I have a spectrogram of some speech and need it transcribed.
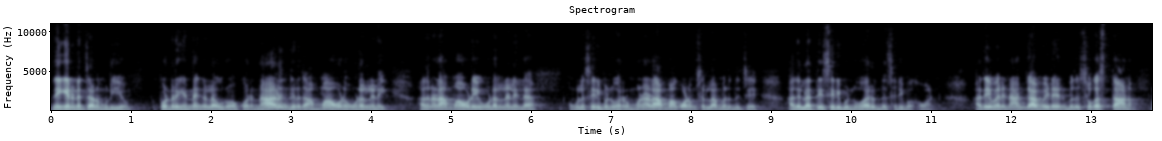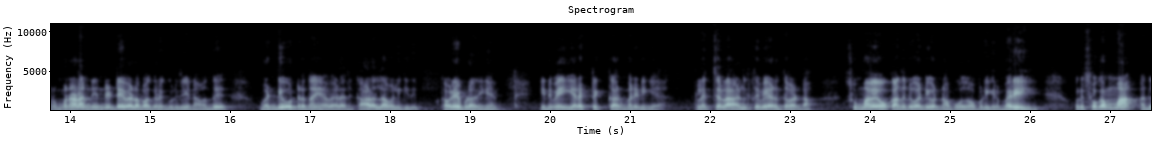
நீங்கள் நினச்சாலும் முடியும். போன்ற எண்ணங்கள்லாம் உருவாக்குவார் நாளுங்கிறது அம்மாவோட உடல்நிலை. அதனால் அம்மாவுடைய உடல்நிலையில் உங்களை சரி பண்ணுவார். ரொம்ப நாளாக அம்மாவுக்கு உடம்பு சரியில்லாமல் இருந்துச்சு. அது எல்லாத்தையும் சரி பண்ணுவார் இந்த சரி பகவான். அதே மாதிரி நான்காம் வீடு என்பது சுகஸ்தானம். ரொம்ப நாளாக நின்றுட்டே வேலை பார்க்குறேன் குருஜி. நான் வந்து வண்டி ஓட்டுறது தான் என் வேலை. எனக்கு காலெல்லாம் வலிக்குது. கவலையப்படாதீங்க. இனிமேல் எலக்ட்ரிக் கார் மாதிரி நீங்கள் கிளச்செல்லாம் அழுத்தவே அழுத்த வேண்டாம். சும்மாவே உட்காந்துட்டு வண்டி ஓட்டினா போதும் அப்படிங்கிற மாதிரி ஒரு சுகமாக அந்த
